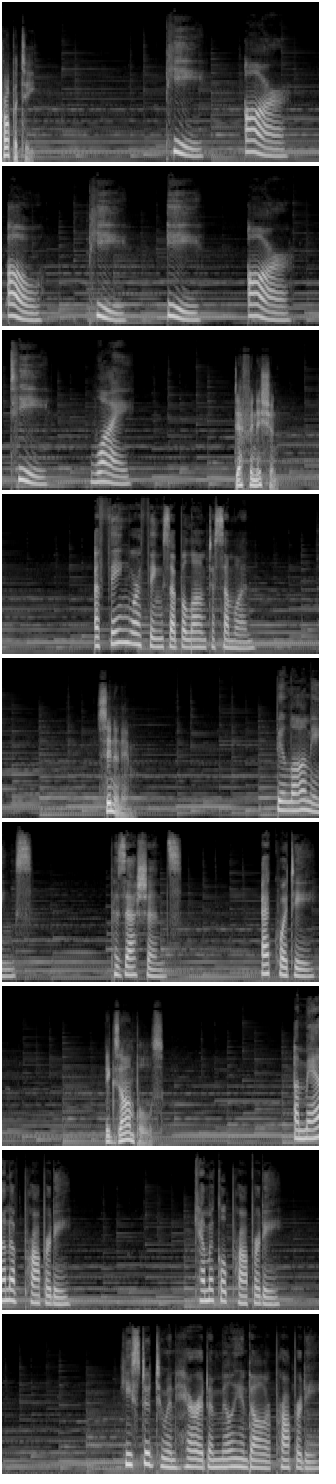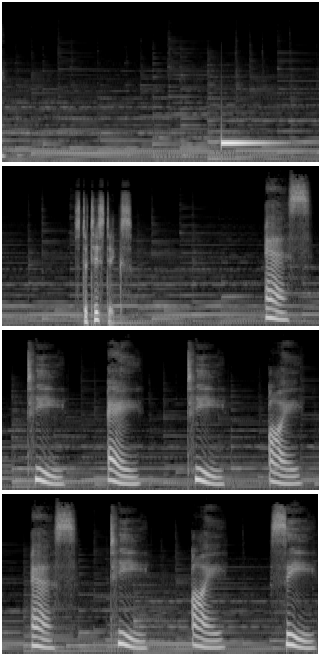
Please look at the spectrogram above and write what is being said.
Property. P R O P E R T Y. Definition. A thing or things that belong to someone. Synonym. Belongings, Possessions, Equity. Examples A man of property, Chemical property. He stood to inherit a million dollar property. Statistics S T A T I S T I C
